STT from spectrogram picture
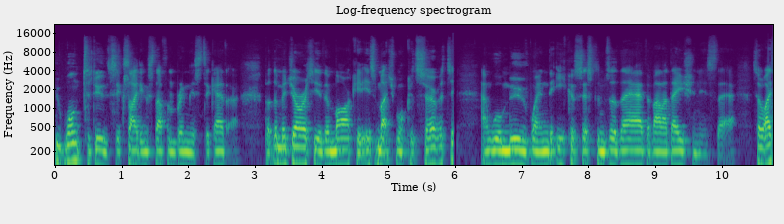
who want to do this exciting stuff and bring this together, but the majority of the market is much more conservative and will move when the ecosystems are there, the validation is there. So I,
